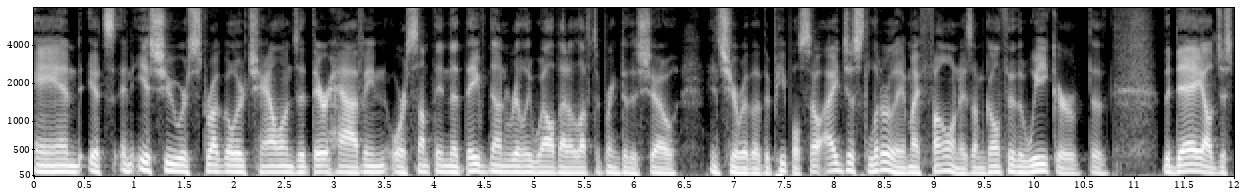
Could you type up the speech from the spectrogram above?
and it's an issue or struggle or challenge that they're having or something that they've done really well that I love to bring to the show and share with other people. So I just literally on my phone as I'm going through the week or the the day, I'll just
